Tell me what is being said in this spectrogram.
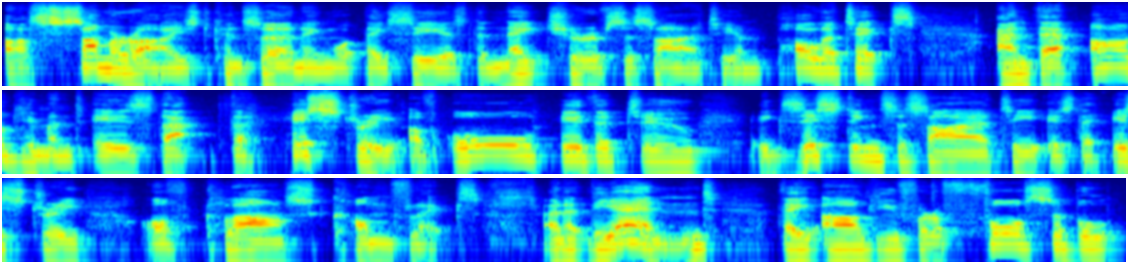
are summarized concerning what they see as the nature of society and politics. And their argument is that the history of all hitherto existing society is the history of class conflicts. And at the end, they argue for a forcible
